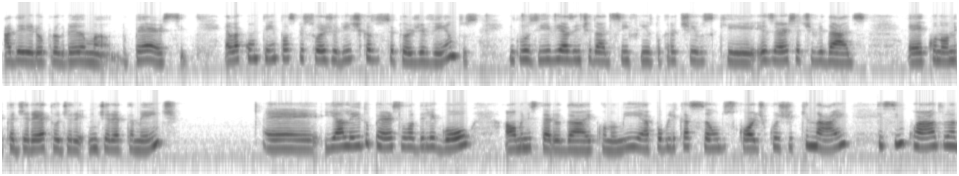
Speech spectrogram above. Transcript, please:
aderir ao programa do PERSE, ela contempla as pessoas jurídicas do setor de eventos, inclusive as entidades sem fins lucrativos que exercem atividades é, econômica direta ou dire indiretamente. É, e a lei do PERSE ela delegou ao Ministério da Economia a publicação dos códigos de CNAE que se enquadram na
